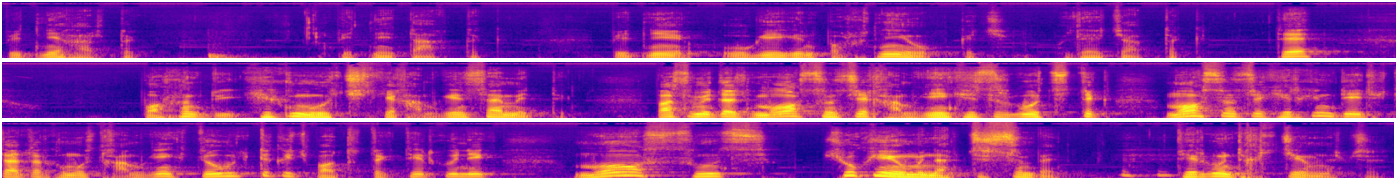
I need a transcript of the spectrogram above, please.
Бидний хардаг. Бидний дагдаг. Бидний үгийг нь бурхны үг гэж хүлээж авдаг. Тэ? Бурханд хэрхэн үйлчлэхийг хамгийн сайн мэддэг. Бас мэдээж муу сүнсийг хамгийн хэсэргүүцдэг, муу сүнсийг хэрхэн дийлэх талаар хүмүүст хамгийн зөвлөдөг гэж боддог. Тэр хүнийг муу сүнс шүүхийн өмнө авчирсан байна. Тэрүүн тахилчийн өмнө авчирсан.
